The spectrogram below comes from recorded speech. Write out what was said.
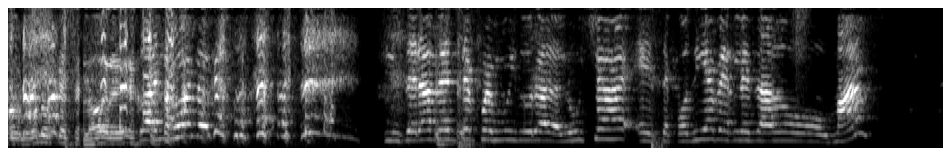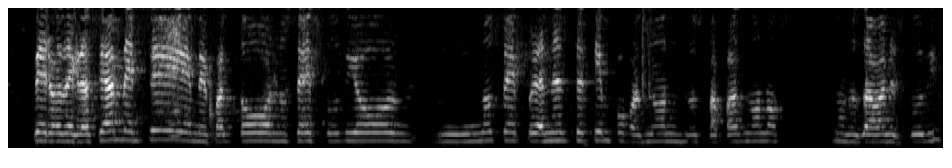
Con uno que se logre. Con uno que... Sinceramente fue muy dura la lucha. Este, podía haberles dado más, pero desgraciadamente me faltó, no sé, estudio, no sé, pero en ese tiempo pues no, los papás no nos, no nos daban estudio,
